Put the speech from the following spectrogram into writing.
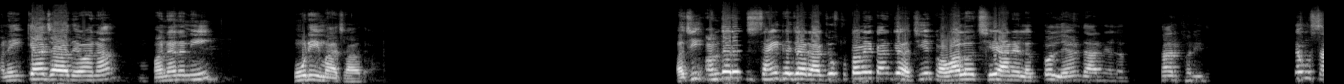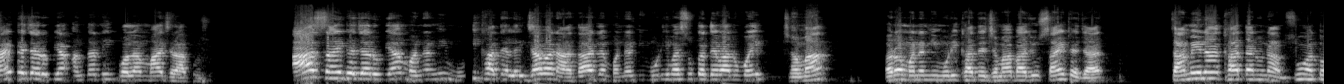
અને એ ક્યાં જવા દેવાના? મનનની મૂડીમાં જવા દેવાના. હજી અંદર જ સાહીઠ હજાર રાખજો. શું તમે? કારણ કે હજી એક હવાલો છે આને લગતો, લેણદારને લગતો. ખરીદી. હું સાહીઠ હજાર રૂપિયા અંદરની કોલમમાં જ રાખું છું. આ સાહીઠ હજાર રૂપિયા મનનની મૂડી ખાતે લઈ જવાના હતા. એટલે મનનની મૂડીમાં શું કરી દેવાનું હોય? જમા કરો મનનની મૂડી ખાતે જમા બાજુ સાહીઠ હજાર. સામેના ખાતાનું નામ શું હતો?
